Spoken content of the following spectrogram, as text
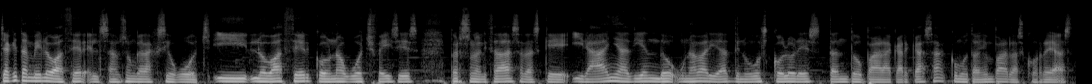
ya que también lo va a hacer el Samsung Galaxy Watch y lo va a hacer con unas watch faces personalizadas a las que irá añadiendo una variedad de nuevos colores tanto para la carcasa como también para las correas.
